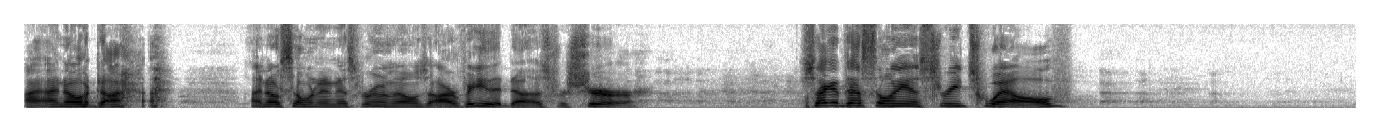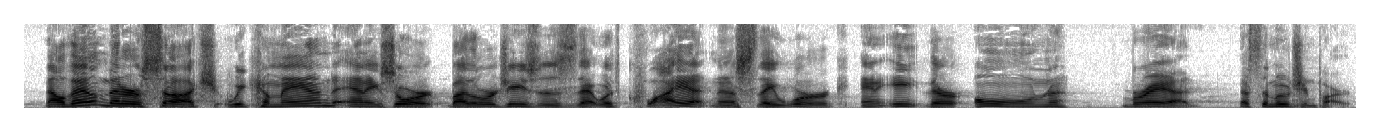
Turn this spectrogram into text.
I, I, know. I know someone in this room that owns an RV that does for sure. Second Thessalonians three twelve. Now, them that are such, we command and exhort by the Lord Jesus that with quietness they work and eat their own bread. That's the mooching part.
